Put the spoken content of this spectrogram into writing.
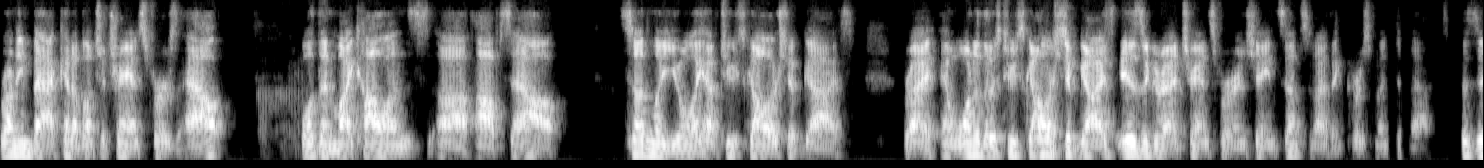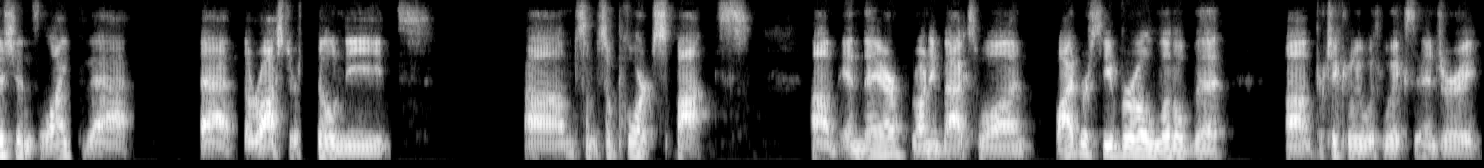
running back had a bunch of transfers out. Well, then Mike Hollins uh, opts out. Suddenly, you only have two scholarship guys right? And one of those two scholarship guys is a grad transfer in Shane Simpson. I think Chris mentioned that. Positions like that, that the roster still needs um, some support spots um, in there. Running backs one, wide receiver a little bit, um, particularly with Wick's injury.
